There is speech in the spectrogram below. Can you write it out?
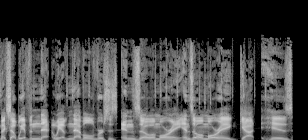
next up, we have the ne- we have Neville versus Enzo Amore. Enzo Amore got his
